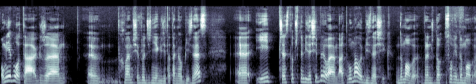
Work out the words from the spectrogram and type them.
U mnie było tak, że wychowałem się w rodzinie, gdzie tata miał biznes e, i często przy tym biznesie byłem, ale to był mały biznesik, domowy, wręcz do, dosłownie domowy.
